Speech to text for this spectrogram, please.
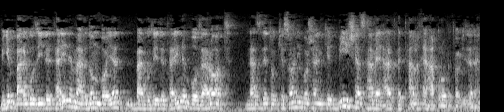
میگه برگزیده ترین مردم باید برگزیده ترین وزرات نزد تو کسانی باشن که بیش از همه حرف تلخ حق رو به تو می‌زنن.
